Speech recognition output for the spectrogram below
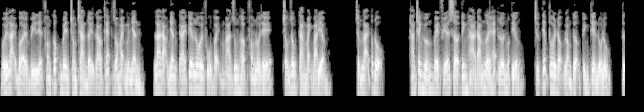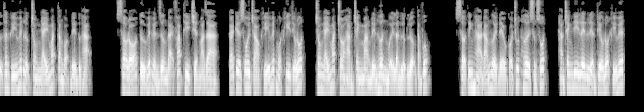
với lại bởi vì liệt phong cốc bên trong tràn đầy gào thét gió mạnh nguyên nhân, la đạo nhân cái kia lôi phủ vậy mà dung hợp phong lôi thế, chống rông càng mạnh ba điểm. Chậm lại tốc độ. Hàn tranh hướng về phía sở tinh hà đám người hét lớn một tiếng, trực tiếp thôi động lòng tượng kình thiên đồ lục, tự thân khí huyết lực trong nháy mắt tăng vọt đến cực hạn. Sau đó tử huyết huyền dương đại pháp thi triển mà ra, cái kia sôi trào khí huyết một khi thiếu đốt, trong nháy mắt cho hàn tranh mang đến hơn mười lần lực lượng tăng phúc. Sở tinh hà đám người đều có chút hơi sửng sốt, hàn tranh đi lên liền tiêu đốt khí huyết.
